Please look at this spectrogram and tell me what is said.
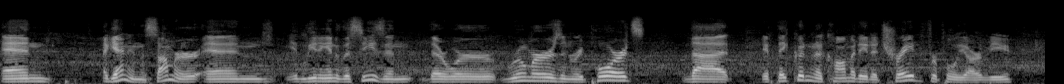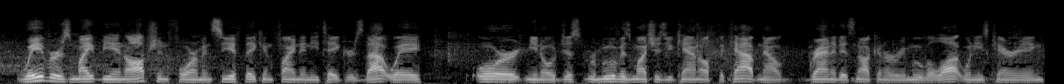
And again, in the summer and leading into the season, there were rumors and reports that if they couldn't accommodate a trade for Puljujarvi, waivers might be an option for him and see if they can find any takers that way or you know just remove as much as you can off the cap. Now, granted, it's not going to remove a lot when he's carrying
